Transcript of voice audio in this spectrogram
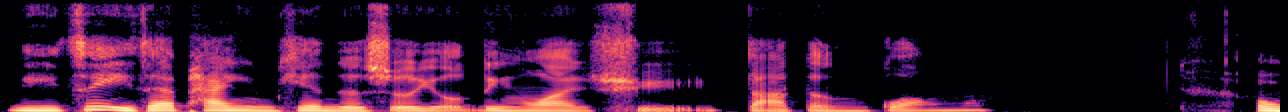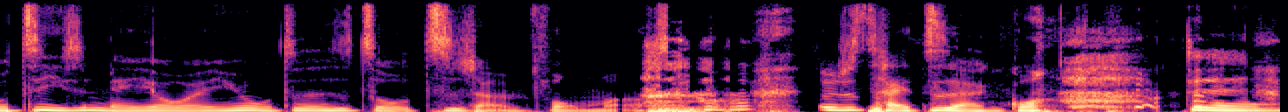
你自己在拍影片的时候有另外去打灯光吗？哦，我自己是没有哎，因为我真的是走自然风嘛，就是采自然光。对对，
